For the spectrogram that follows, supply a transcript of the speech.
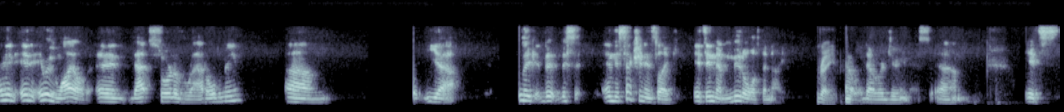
I mean, it, it was wild, and that sort of rattled me. Um, yeah, like the, this, and the section is like it's in the middle of the night. Right. that, that we're doing this. Um, it's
